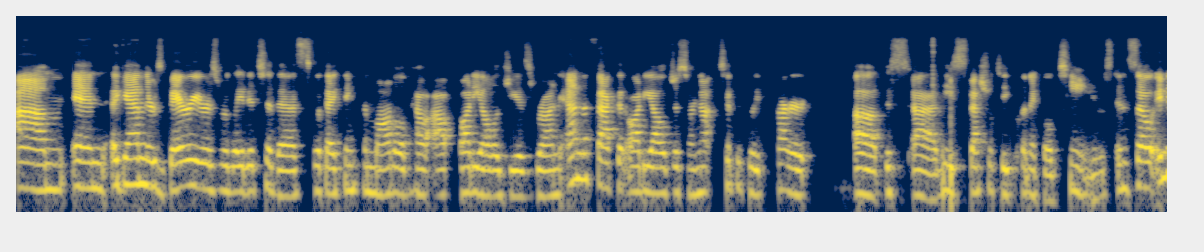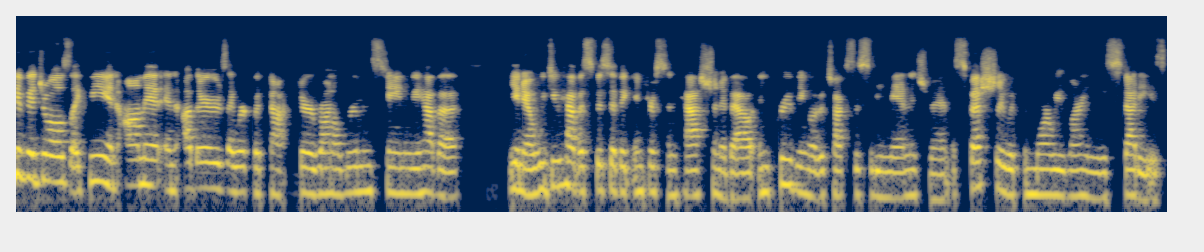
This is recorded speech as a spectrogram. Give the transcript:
Um, and again, there's barriers related to this with, I think, the model of how audiology is run and the fact that audiologists are not typically part this, uh, these specialty clinical teams. And so individuals like me and Ahmet and others, I work with Dr. Ronald Rubenstein, we have a you know, we do have a specific interest and passion about improving ototoxicity management, especially with the more we learn in these studies.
